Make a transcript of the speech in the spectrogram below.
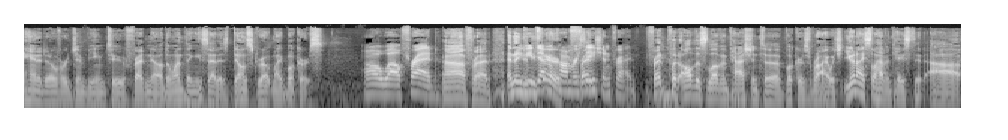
handed it over Jim Beam to Fred Noe, the one thing he said is, "Don't screw up my Bookers." Oh well, Fred, Ah, Fred. And then you to need be to have fair, a conversation, Fred. Fred, Fred put all this love and passion to Booker's Rye, which you and I still haven't tasted. Uh,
